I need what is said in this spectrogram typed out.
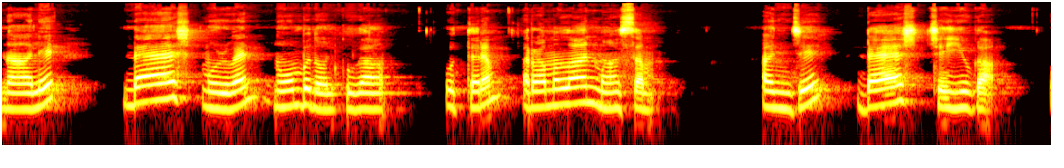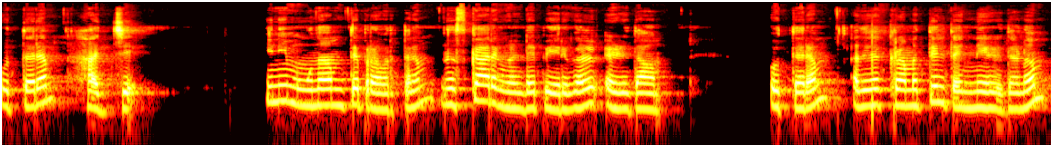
നാല് ഡാഷ് മുഴുവൻ നോമ്പ് നോൽക്കുക. ഉത്തരം റമലാൻ മാസം. അഞ്ച് ഡാഷ് ചെയ്യുക. ഉത്തരം ഹജ്ജ്. ഇനി മൂന്നാമത്തെ പ്രവർത്തനം നിസ്കാരങ്ങളുടെ പേരുകൾ എഴുതാം. ഉത്തരം അതിന് ക്രമത്തിൽ തന്നെ എഴുതണം.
